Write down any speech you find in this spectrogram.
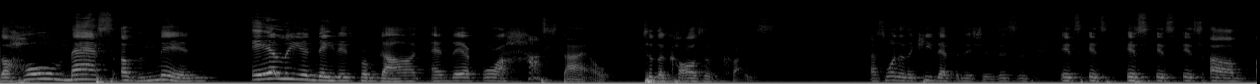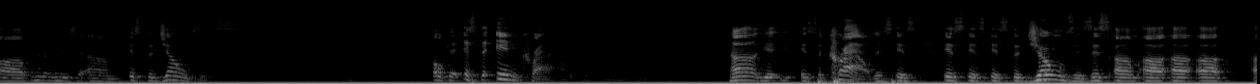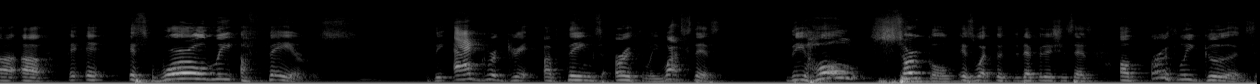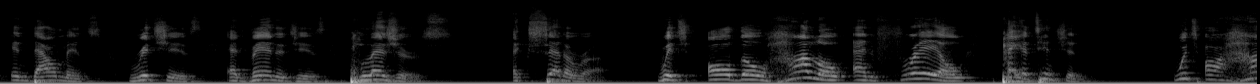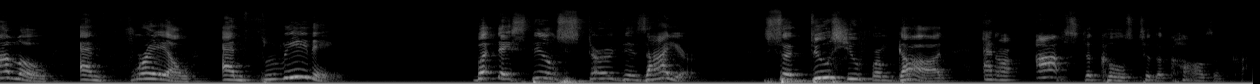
the whole mass of men alienated from God and therefore hostile to the cause of Christ. That's one of the key definitions. It's it's it's it's it's, it's um uh what, what do you say? Um, it's the Joneses. Okay, it's the in crowd. Huh? It's the crowd. It's it's it's it's, it's the Joneses. It's um uh uh uh uh, uh it, it, it's worldly affairs. The aggregate of things earthly. Watch this. The whole circle is what the, the definition says of earthly goods, endowments, riches, advantages, pleasures, etc., which, although hollow and frail, pay attention, which are hollow and frail and fleeting, but they still stir desire, seduce you from God, and are obstacles to the cause of Christ.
